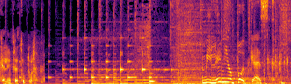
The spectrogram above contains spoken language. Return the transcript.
que es la infraestructura. Milenio Podcast.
